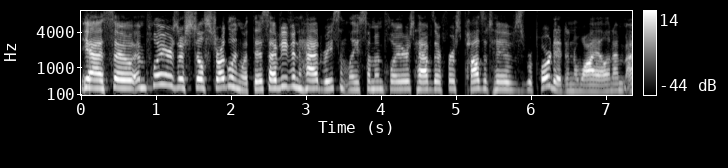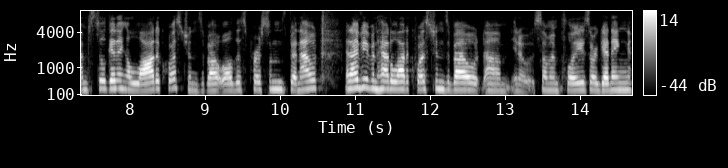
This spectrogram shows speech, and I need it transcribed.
Yeah, so employers are still struggling with this. I've even had recently some employers have their first positives reported in a while, and I'm I'm still getting a lot of questions about well, this person's been out, and I've even had a lot of questions about um, you know some employees are getting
